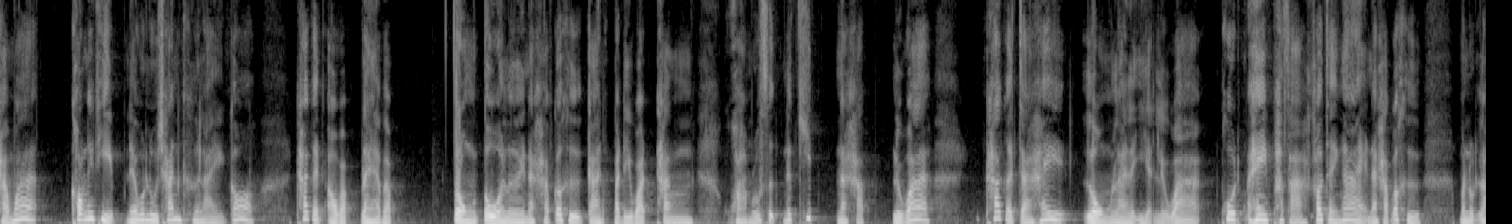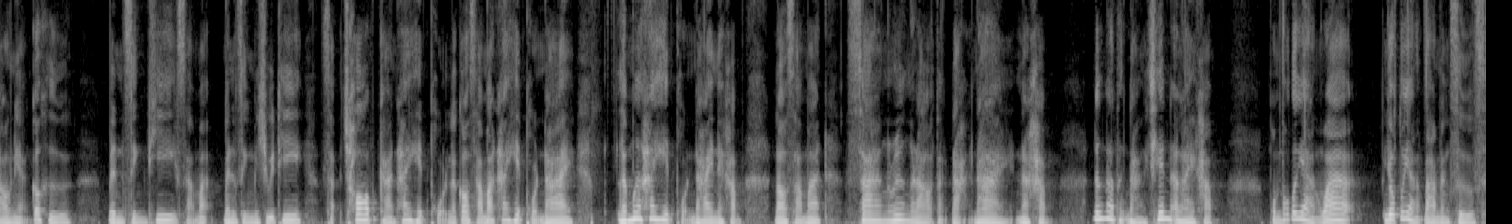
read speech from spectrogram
ถามว่า cognitive revolution คืออะไร ก็ถ้าเกิดเอาแบบแปลแบบตรงตัวเลยนะครับ ก็คือการปฏิวัติทางความรู้สึกนึกคิดนะครับ หรือว่าถ้าเกิดจะให้ลงรายละเอียดหรือว่าพูดให้ภาษาเข้าใจง่ายนะครับ ก็คือมนุษย์เราเนี่ยก็คือเป็นสิ่งที่สามารถเป็นสิ่งมีชีวิตที่ชอบการให้เหตุผล แล้วก็สามารถให้เหตุผลได้ และเมื่อให้เหตุผลได้นะครับ เราสามารถสร้างเรื่องราวต่างๆได้นะครับ เรื่องราวต่างๆ เช่นอะไรครับ ผมต้องตัวอย่างว่า ยกตัวอย่างตามหนังสือเซ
